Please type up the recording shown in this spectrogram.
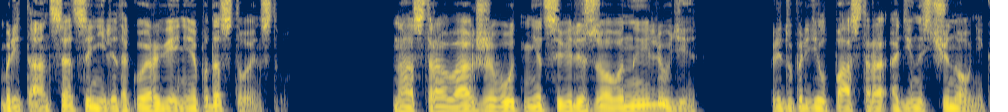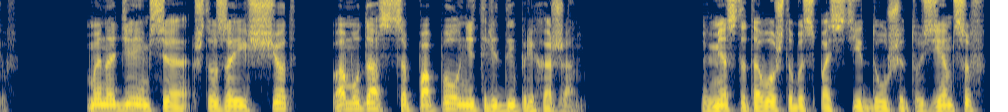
Британцы оценили такое рвение по достоинству. «На островах живут нецивилизованные люди», — предупредил пастора один из чиновников. «Мы надеемся, что за их счет вам удастся пополнить ряды прихожан». Вместо того, чтобы спасти души туземцев,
